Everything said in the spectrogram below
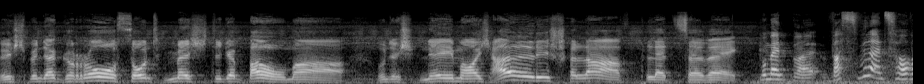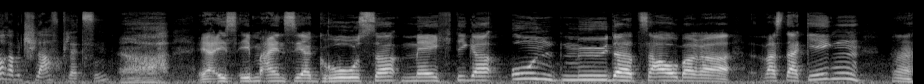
Ich bin der große und mächtige Bauma und ich nehme euch all die Schlafplätze weg. Moment mal, was will ein Zauberer mit Schlafplätzen? Ah, er ist eben ein sehr großer, mächtiger und müder Zauberer. Was dagegen? Ah,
